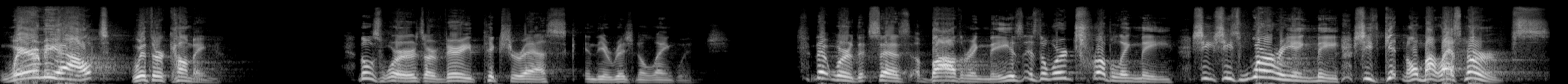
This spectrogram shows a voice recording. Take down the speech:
wear me out with her coming. Those words are very picturesque in the original language. That word that says uh, bothering me is, is the word troubling me. She, she's worrying me. She's getting on my last nerves.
